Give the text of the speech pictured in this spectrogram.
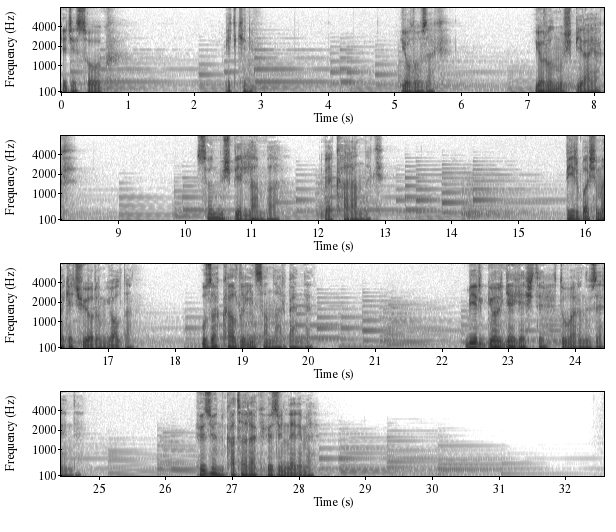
Gece soğuk, bitkinim. Yol uzak, yorulmuş bir ayak. Sönmüş bir lamba ve karanlık. Bir başıma geçiyorum yoldan. Uzak kaldı insanlar benden. Bir gölge geçti duvarın üzerinde. Hüzün katarak hüzünlerime.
